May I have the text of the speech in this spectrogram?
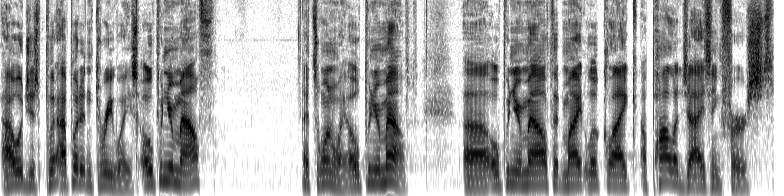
I would just put, I put it in three ways. Open your mouth. That's one way. Open your mouth. Uh, open your mouth. It might look like apologizing first.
